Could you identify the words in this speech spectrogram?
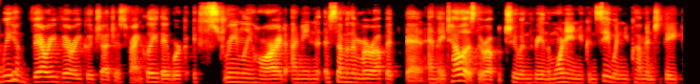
we have very very good judges frankly they work extremely hard i mean some of them are up at and they tell us they're up at two and three in the morning and you can see when you come into the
